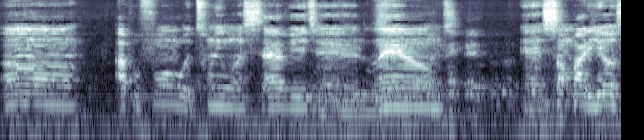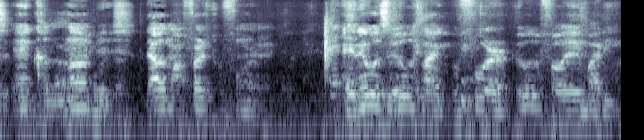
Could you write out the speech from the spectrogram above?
Um, I performed with 21 Savage and Lambs and somebody else in Columbus. That was my first performance, and it was it was like before it was before everybody.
